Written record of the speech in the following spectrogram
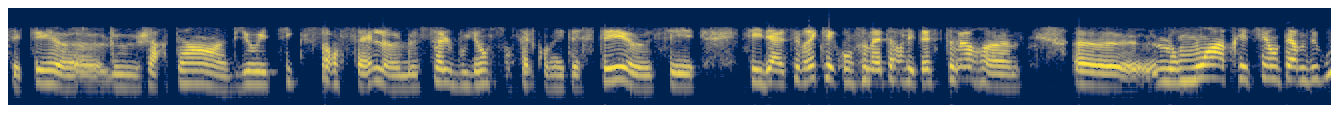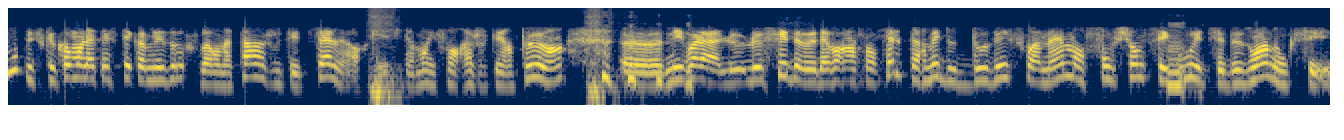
c'était euh, le jardin bioéthique sans sel, le seul bouillon sans sel qu'on ait testé. euh, c'est idéal. C'est vrai que les consommateurs, les testeurs euh, euh, l'ont moins apprécié en termes de goût, puisque comme on l'a testé comme les autres, bah, on n'a pas rajouté de sel. Alors qu'évidemment, il faut en rajouter un peu. Hein. Mais voilà, le, le fait d'avoir un sans sel permet de doser soi-même en fonction de ses Mm. goûts et de ses besoins. Donc c'est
